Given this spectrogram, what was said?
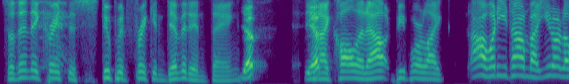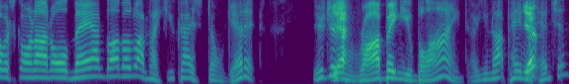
So then they create this stupid freaking dividend thing. Yep. Yep. And I call it out. People are like, "Oh, what are you talking about? You don't know what's going on, old man." Blah blah blah. I'm like, "You guys don't get it. You're just yeah. robbing you blind. Are you not paying yep. attention?"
